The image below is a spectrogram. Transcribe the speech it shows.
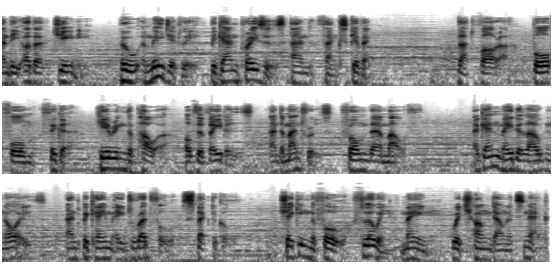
and the other genii who immediately began praises and thanksgiving. That Vara, boar form figure, hearing the power of the Vedas and the mantras from their mouth, again made a loud noise and became a dreadful spectacle, shaking the full, flowing mane which hung down its neck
